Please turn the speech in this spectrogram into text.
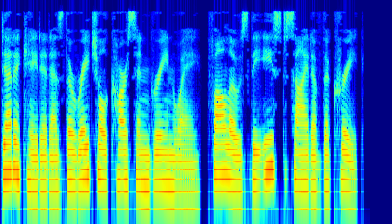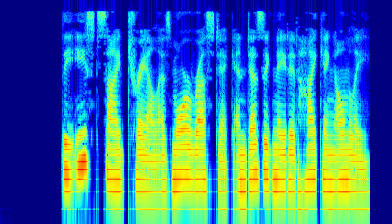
dedicated as the Rachel Carson Greenway, follows the east side of the creek. The east side trail is more rustic and designated hiking only.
